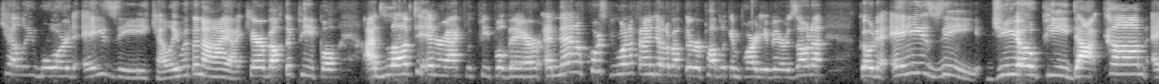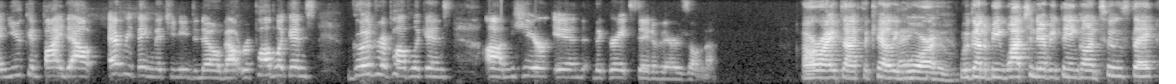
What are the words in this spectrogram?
Kelli Ward AZ, Kelli with an I. I care about the people. I'd love to interact with people there. And then, of course, if you want to find out about the Republican Party of Arizona, go to azgop.com and you can find out everything that you need to know about Republicans, good Republicans um, here in the great state of Arizona. All right, Dr. Kelli Thank Ward. You. We're going to be watching everything on Tuesday.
